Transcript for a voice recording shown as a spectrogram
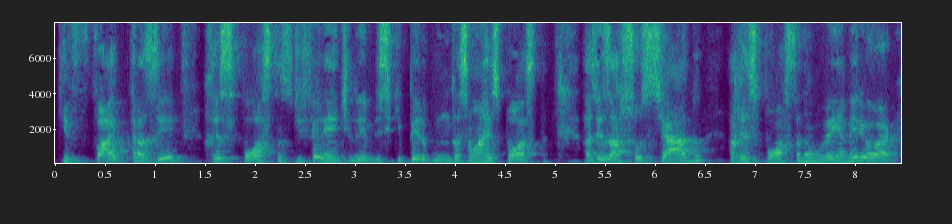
que vai trazer respostas diferentes. Lembre-se que perguntas são a resposta. Às vezes, associado, a resposta não vem a melhor,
